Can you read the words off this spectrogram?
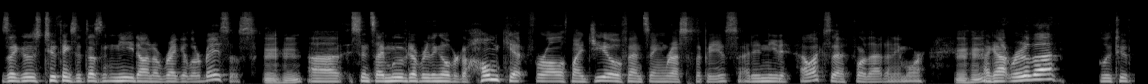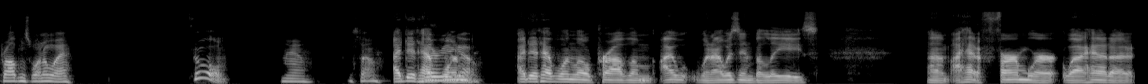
It's like those two things it doesn't need on a regular basis. Mm-hmm. Uh, since I moved everything over to HomeKit for all of my geofencing recipes, I didn't need Alexa for that anymore. Mm-hmm. I got rid of that. Bluetooth problems went away. Cool. Yeah. So I did have one. I did have one little problem. I when I was in Belize, um, I had a firmware. Well, I had an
